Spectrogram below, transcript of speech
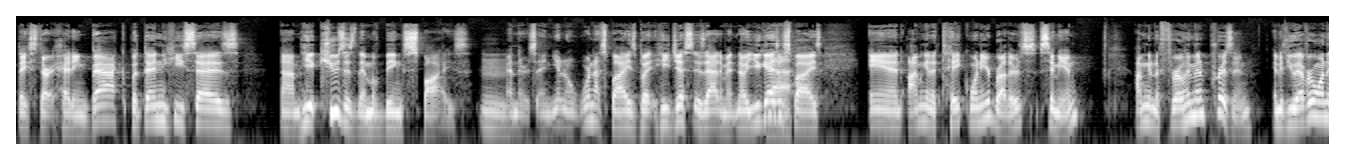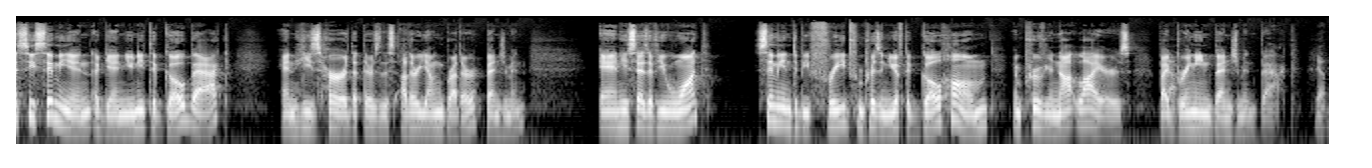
They start heading back, but then he says, um, he accuses them of being spies. And they're saying, you know, we're not spies, but he just is adamant. No, you guys Yeah. are spies. And I'm going to take one of your brothers, Simeon. I'm going to throw him in a prison. And if you ever want to see Simeon again, you need to go back. And he's heard that there's this other young brother, Benjamin. And he says, if you want Simeon to be freed from prison, you have to go home and prove you're not liars by bringing Benjamin back. Yep.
